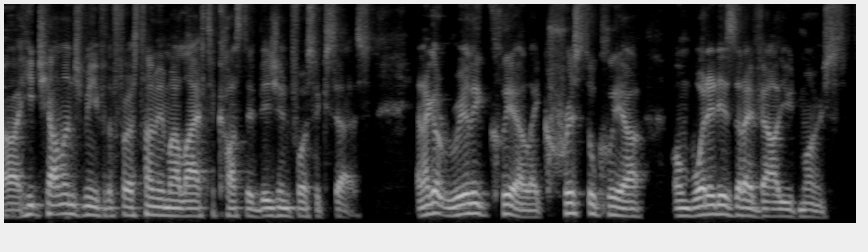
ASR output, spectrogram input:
Uh, he challenged me for the first time in my life to cast a vision for success. And I got really clear, like crystal clear on what it is that I valued most,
